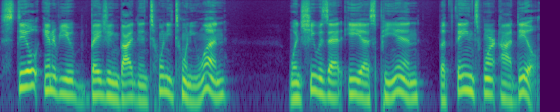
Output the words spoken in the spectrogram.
Steele interviewed Beijing Biden in 2021 when she was at ESPN, but things weren't ideal.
